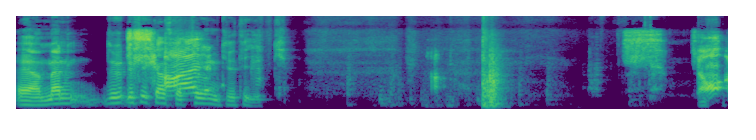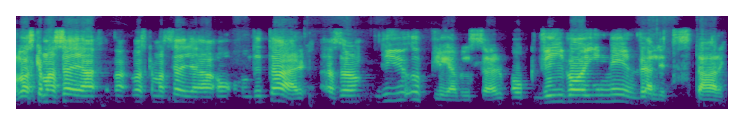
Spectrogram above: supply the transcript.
Eh, men du, du fick ganska tung kritik. Ja, vad ska man säga, vad ska man säga om det där? Alltså, det är ju upplevelser och vi var inne i en väldigt stark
